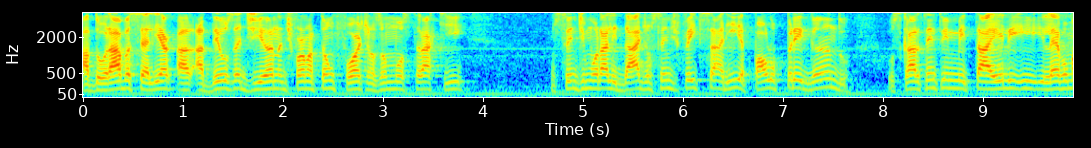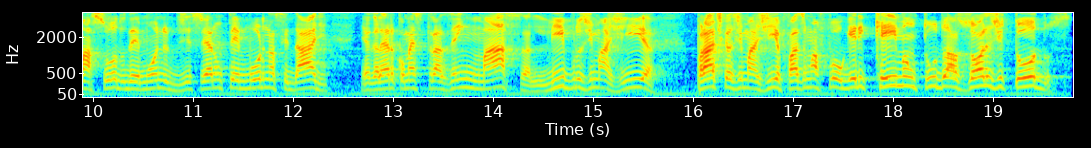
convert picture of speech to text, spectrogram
Adorava-se ali a, a, deusa Diana de forma tão forte, nós vamos mostrar aqui. Um centro de moralidade, um centro de feitiçaria. Paulo pregando. Os caras tentam imitar ele e, e levam uma surra do demônio disso. Gera um temor na cidade. E a galera começa a trazer em massa livros de magia, práticas de magia, fazem uma fogueira e queimam tudo aos olhos de todos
